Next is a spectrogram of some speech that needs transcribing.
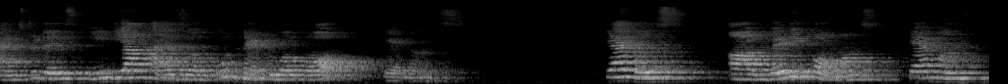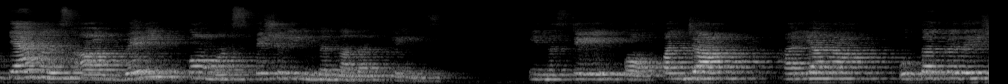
and students India has a good network of canals are very common. Canals, canals are very common especially in the northern plains. In the state of Punjab, Haryana, Uttar Pradesh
